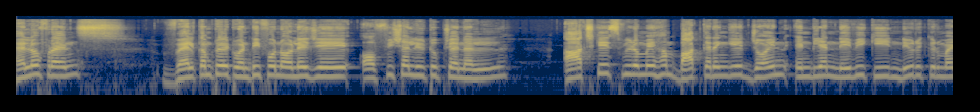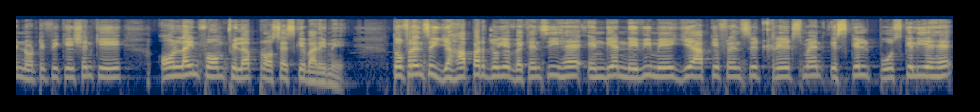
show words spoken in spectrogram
Hello friends welcome to A twenty four knowledge A official YouTube channel आज के इस वीडियो में हम बात करेंगे जॉइन इंडियन नेवी की न्यू रिक्रूटमेंट नोटिफिकेशन के online form fill up process के बारे में। तो फ्रेंड्स यहाँ पर जो ये वैकेंसी है इंडियन नेवी में, ये आपके फ्रेंड्स ट्रेड्समैन स्किल्ड पोस्ट के लिए है,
